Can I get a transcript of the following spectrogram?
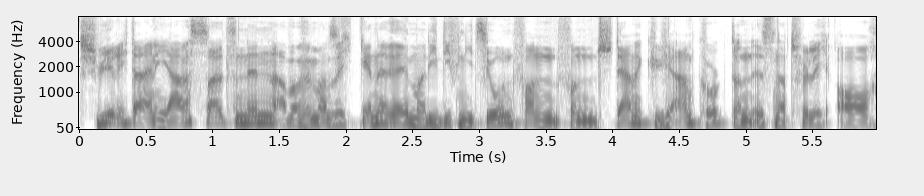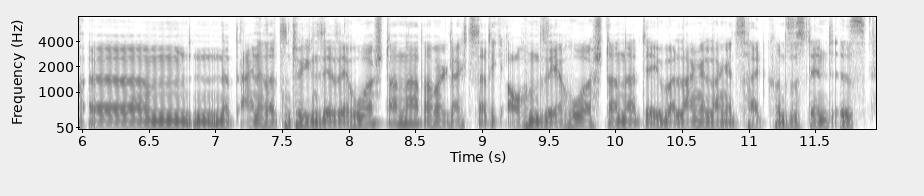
schwierig da eine Jahreszahl zu nennen, aber wenn man sich generell mal die Definition von, von Sterneküche anguckt, dann ist natürlich auch ähm, einerseits natürlich ein sehr, sehr hoher Standard, aber gleichzeitig auch ein sehr hoher Standard, der über lange, lange Zeit konsistent ist,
